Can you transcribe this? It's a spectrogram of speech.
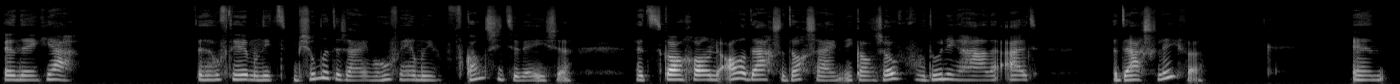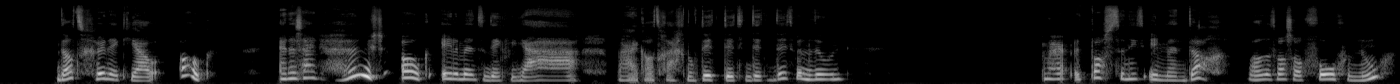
En denk, ja, het hoeft helemaal niet bijzonder te zijn. We hoeven helemaal niet op vakantie te wezen. Het kan gewoon de alledaagse dag zijn. Ik kan zoveel voldoening halen uit het dagelijks leven. En dat gun ik jou ook. En er zijn heus ook elementen die ik van ja, maar ik had graag nog dit, dit en dit en dit willen doen. Maar het paste niet in mijn dag. Want het was al vol genoeg.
